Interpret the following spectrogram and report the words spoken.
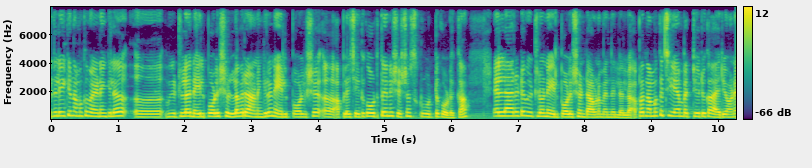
ഇതിലേക്ക് നമുക്ക് വേണമെങ്കിൽ വീട്ടിൽ നെയിൽ പോളിഷ് ഉള്ളവരാണെങ്കിൽ നെയിൽ പോളിഷ് അപ്ലൈ ചെയ്ത് കൊടുത്തതിന് ശേഷം സ്ക്രൂ ഇട്ട് കൊടുക്കാം. എല്ലാവരുടെ വീട്ടിലും നെയിൽ പോളിഷ് ഉണ്ടാവണമെന്നില്ലല്ലോ. അപ്പോൾ നമുക്ക് ചെയ്യാൻ പറ്റിയൊരു കാര്യമാണ്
